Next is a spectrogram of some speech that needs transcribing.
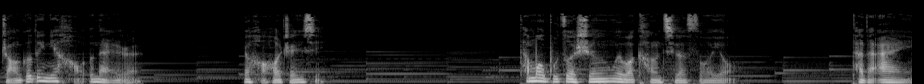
找个对你好的男人，要好好珍惜。他默不作声为我扛起了所有。他的爱，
